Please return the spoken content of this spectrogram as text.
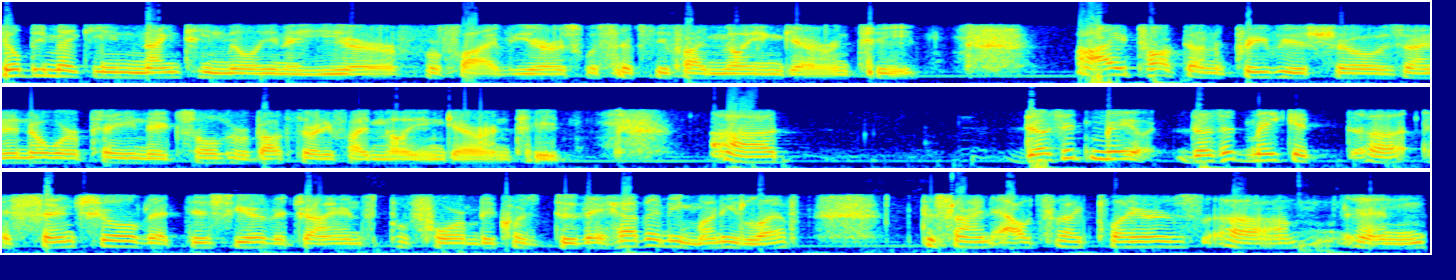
he'll be making 19 million a year for five years with 65 million guaranteed. I talked on the previous shows, and I know we're paying Nate Solder about 35 million guaranteed. Uh, does it make does it make it uh, essential that this year the Giants perform? Because do they have any money left to sign outside players? Um, and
